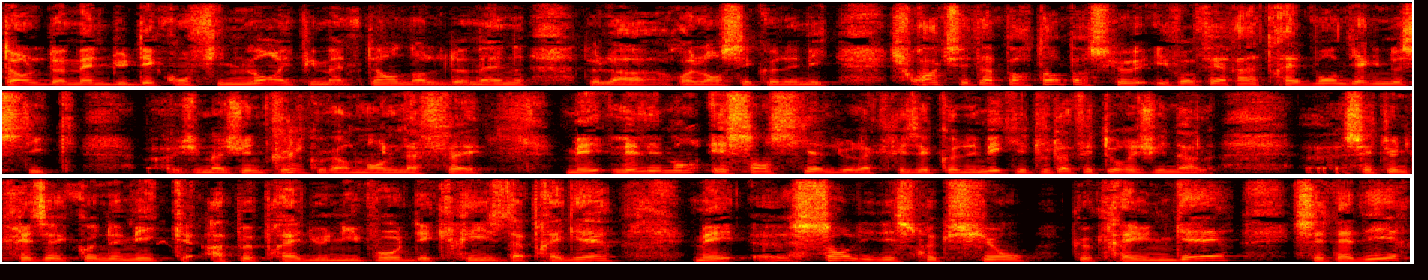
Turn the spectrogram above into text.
dans le domaine du déconfinement et puis maintenant dans le domaine de la relance économique. Je crois que c'est important parce qu'il faut faire un très bon diagnostic. Euh, j'imagine que le gouvernement l'a fait. Mais l'élément essentiel de la crise économique est tout à fait original. Euh, c'est une crise économique à peu près du niveau des crises d'après-guerre, mais euh, sans les destructions que crée une guerre, c'est-à-dire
